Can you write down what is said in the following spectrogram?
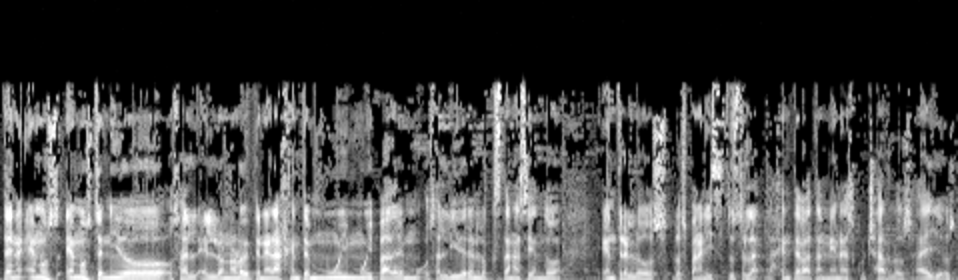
Ten- hemos, hemos tenido, o sea, el, el honor de tener a gente muy, muy padre, o sea, líder en lo que están haciendo entre los, los panelistas, entonces la, la gente va también a escucharlos a ellos.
